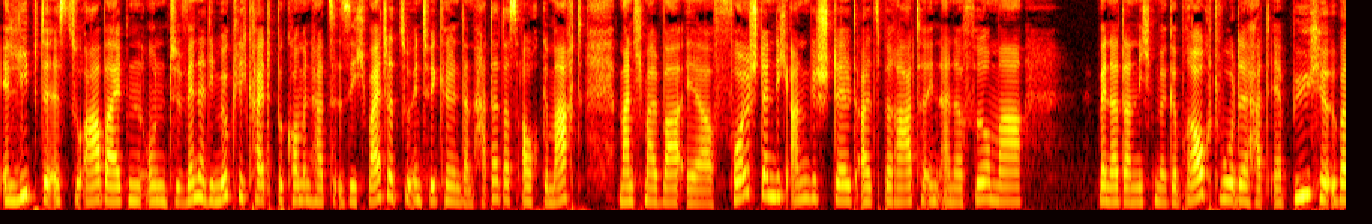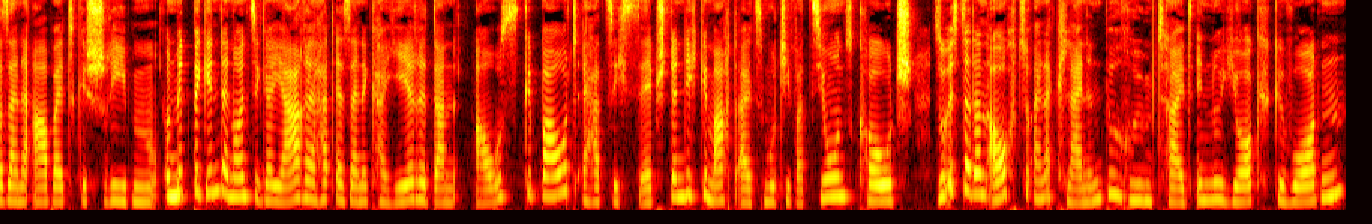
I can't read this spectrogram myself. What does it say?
Er liebte es zu arbeiten und wenn er die Möglichkeit bekommen hat, sich weiterzuentwickeln, dann hat er das auch gemacht. Manchmal war er vollständig angestellt als Berater in einer Firma, wenn er dann nicht mehr gebraucht wurde, hat er Bücher über seine Arbeit geschrieben und mit Beginn der 90er Jahre hat er seine Karriere dann ausgebaut. Er hat sich selbstständig gemacht als Motivationscoach. So ist er dann auch zu einer kleinen Berühmtheit in New York geworden.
